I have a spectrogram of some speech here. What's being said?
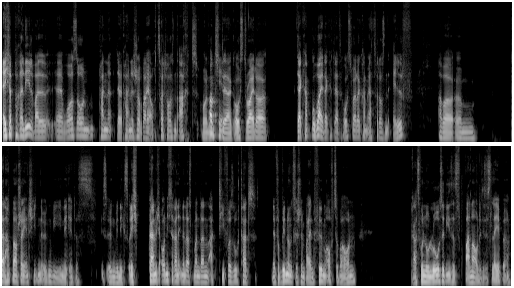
Ich glaube parallel, weil äh, Warzone, Pun der Punisher war ja auch 2008 und Okay. der Ghost Rider, der kam, wobei, der, der Ghost Rider kam erst 2011, aber ähm, dann hat man wahrscheinlich entschieden, irgendwie, nee, das ist irgendwie nichts. Und ich kann mich auch nicht daran erinnern, dass man dann aktiv versucht hat, eine Verbindung zwischen den beiden Filmen aufzubauen. Es wohl nur lose dieses Banner oder dieses Label.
